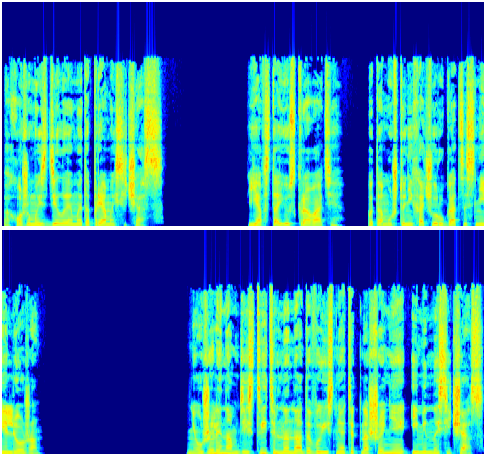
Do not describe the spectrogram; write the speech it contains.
Похоже, мы сделаем это прямо сейчас». Я встаю с кровати, потому что не хочу ругаться с ней лежа. Неужели нам действительно надо выяснять отношения именно сейчас?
